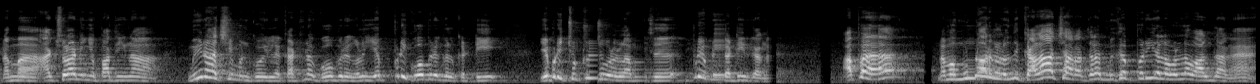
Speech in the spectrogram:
நம்ம ஆக்சுவலாக நீங்கள் பார்த்தீங்கன்னா மீனாட்சி அம்மன் கோயிலில் கட்டின கோபுரங்களும் எப்படி கோபுரங்கள் கட்டி எப்படி சுற்றுச்சூழல் அமைச்சு எப்படி எப்படி கட்டியிருக்காங்க? அப்போ நம்ம முன்னோர்கள் வந்து கலாச்சாரத்தில் மிகப்பெரிய லெவலில் வாழ்ந்தாங்க.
